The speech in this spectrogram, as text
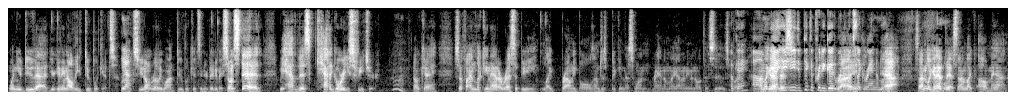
When you do that, you're getting all these duplicates. right? Yeah. So you don't really want duplicates in your database. So instead, we have this categories feature. Hmm. Okay, so if I'm looking at a recipe like brownie bowls, I'm just picking this one randomly. I don't even know what this is. but Okay. I'm Um, looking yeah, at this. You, you picked a pretty good one. It looks right? like randomly. Yeah. So I'm looking at this and I'm like, oh man,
